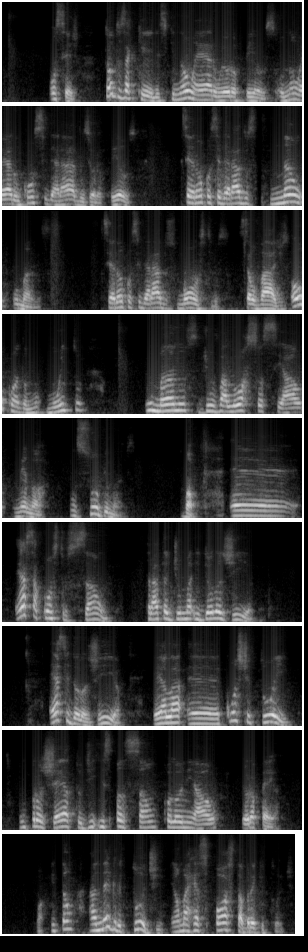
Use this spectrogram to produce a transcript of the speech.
Ou seja, todos aqueles que não eram europeus ou não eram considerados europeus serão considerados não humanos. Serão considerados monstros, selvagens, ou, quando muito, humanos de um valor social menor, um sub-humanos. Bom, é, essa construção trata de uma ideologia. Essa ideologia, ela é, constitui um projeto de expansão colonial europeia. Bom, então, a negritude é uma resposta à branquitude.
